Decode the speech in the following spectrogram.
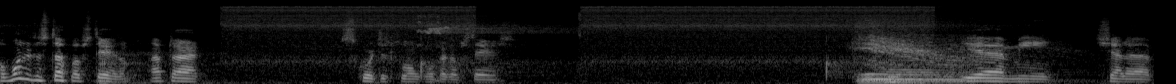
I wonder the stuff upstairs after I squirt this floor and go back upstairs. Yeah, me. Shut up.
